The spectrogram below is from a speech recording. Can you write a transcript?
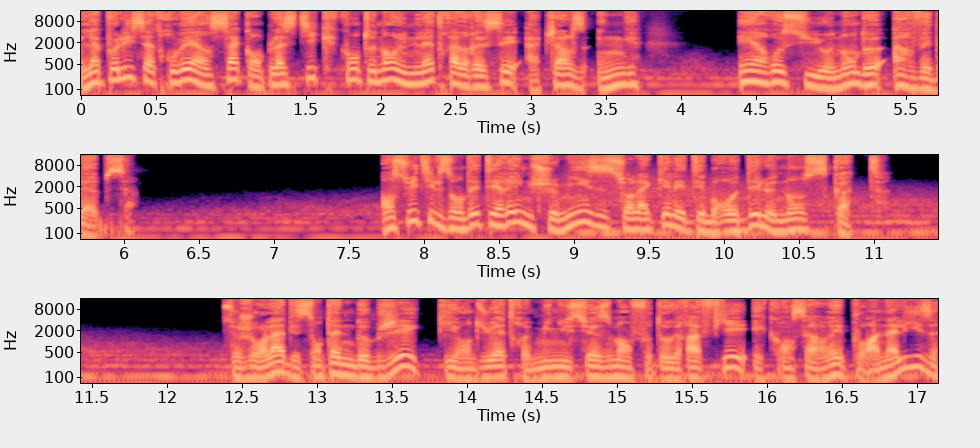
la police a trouvé un sac en plastique contenant une lettre adressée à Charles Ng et un reçu au nom de Harvey Dubs. Ensuite, ils ont déterré une chemise sur laquelle était brodé le nom Scott. Ce jour-là, des centaines d'objets, qui ont dû être minutieusement photographiés et conservés pour analyse,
